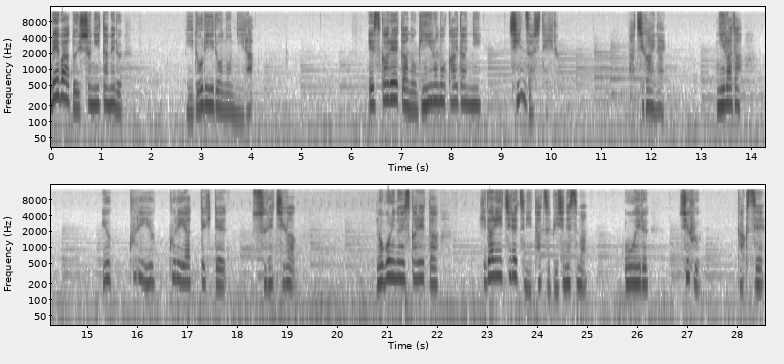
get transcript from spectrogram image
レバーと一緒に炒める緑色のニラ。エスカレーターの銀色の階段に鎮座している。間違いない。ニラだ。ゆっくりゆっくり。くりやってきてすれ違う。上りのエスカレーター左一列に立つビジネスマン。OL 主婦学生。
